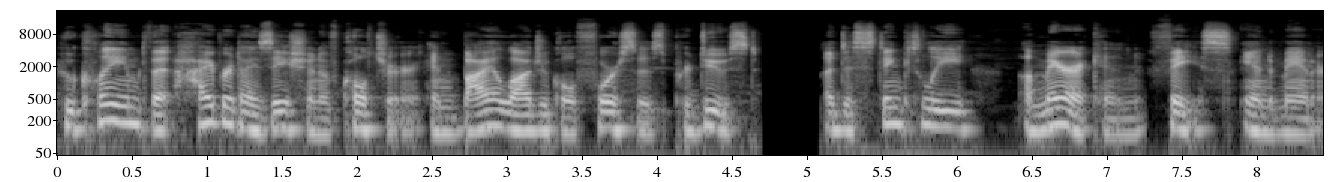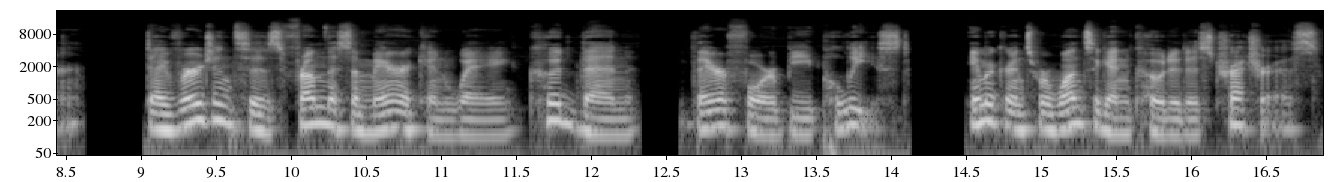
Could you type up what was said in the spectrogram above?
who claimed that hybridization of culture and biological forces produced a distinctly American face and manner. Divergences from this American way could then, therefore, be policed. Immigrants were once again coded as treacherous,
